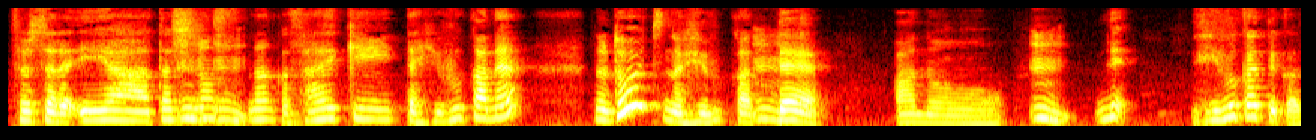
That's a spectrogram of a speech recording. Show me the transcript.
そしたら、いやー、私の、うんうんなんか最近行った皮膚科ね。ドイツの皮膚科って、あのね、皮膚科っていうか30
